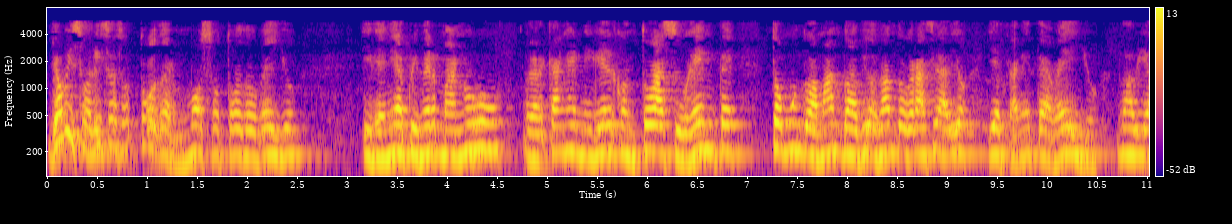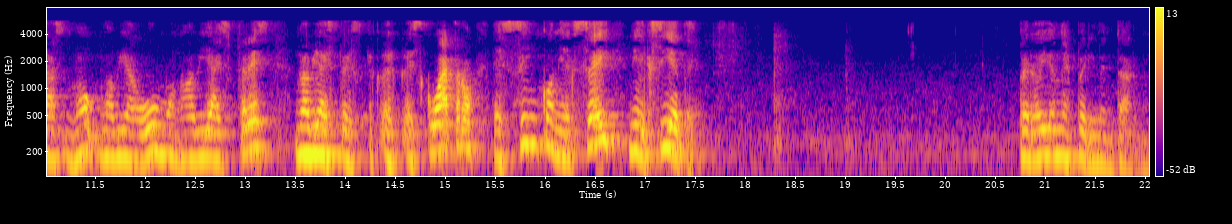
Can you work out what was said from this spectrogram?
Yo visualizo eso todo hermoso, todo bello. Y venía el primer Manú, el arcángel Miguel con toda su gente, todo el mundo amando a Dios, dando gracias a Dios, y el planeta bello. No había smog, no había humo, no había estrés, no había estrés, es 4, es 5, ni es 6, ni es 7. Pero ellos no experimentaron.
